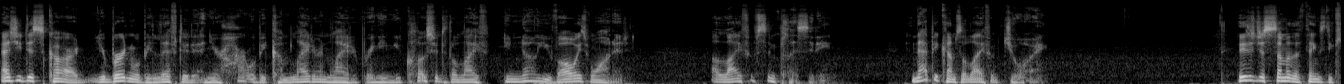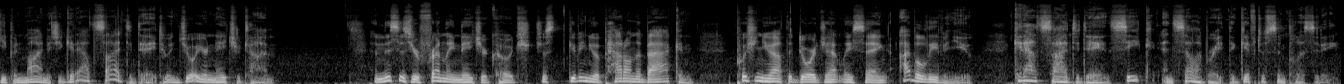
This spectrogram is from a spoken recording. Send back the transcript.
As you discard, your burden will be lifted and your heart will become lighter and lighter, bringing you closer to the life you know you've always wanted a life of simplicity. And that becomes a life of joy. These are just some of the things to keep in mind as you get outside today to enjoy your nature time. And this is your friendly nature coach, just giving you a pat on the back and pushing you out the door gently, saying, I believe in you. Get outside today and seek and celebrate the gift of simplicity.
